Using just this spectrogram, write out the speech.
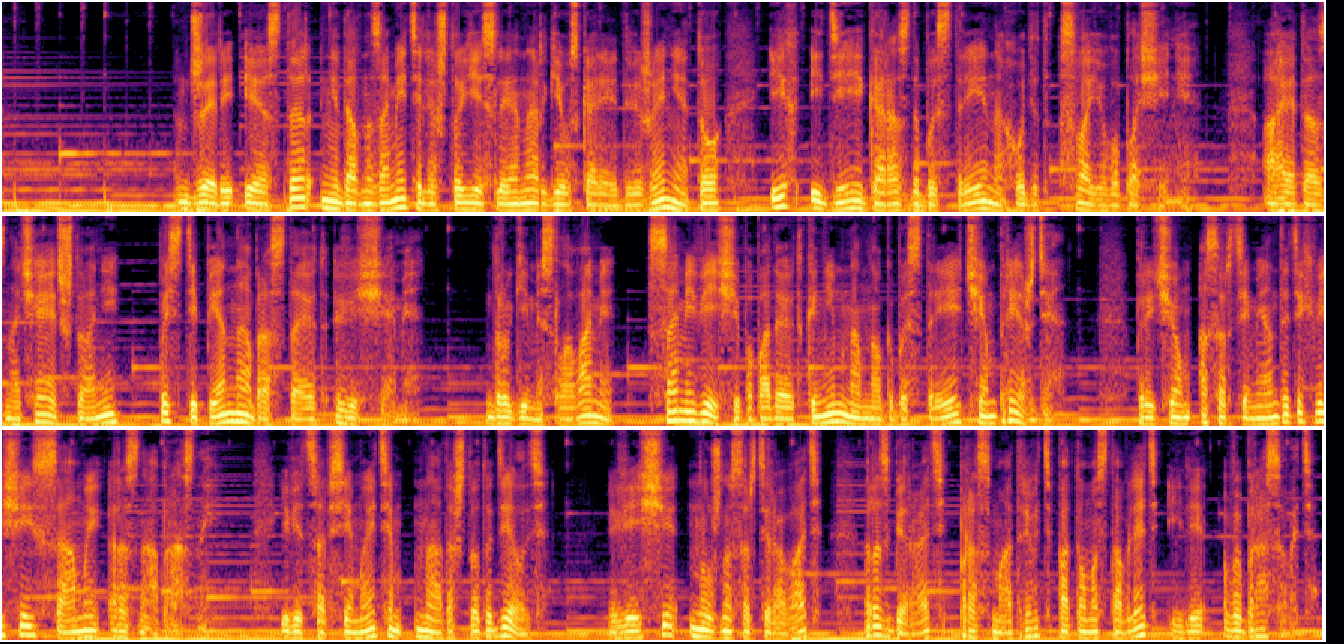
Джерри и Эстер недавно заметили, что если энергия ускоряет движение, то их идеи гораздо быстрее находят свое воплощение. А это означает, что они постепенно обрастают вещами. Другими словами, сами вещи попадают к ним намного быстрее, чем прежде. Причем ассортимент этих вещей самый разнообразный. И ведь со всем этим надо что-то делать. Вещи нужно сортировать, разбирать, просматривать, потом оставлять или выбрасывать.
